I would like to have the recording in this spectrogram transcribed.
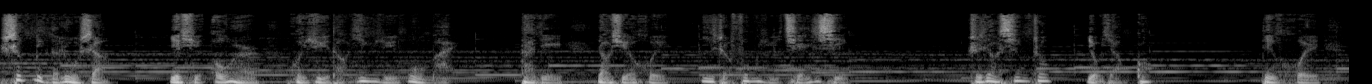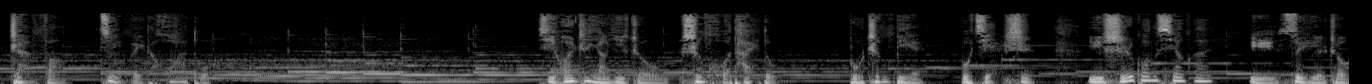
生命的路上。也许偶尔会遇到阴云雾霾，但你要学会依着风雨前行。只要心中有阳光，定会绽放最美的花朵。喜欢这样一种生活态度：不争辩，不检视，与时光相安，与岁月中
